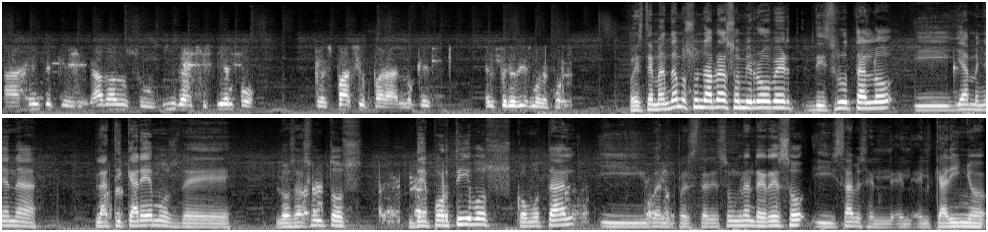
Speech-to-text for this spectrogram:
a gente que ha dado su vida, su tiempo, su espacio para lo que es el periodismo deportivo. Pues te mandamos un abrazo, mi Robert, disfrútalo y ya mañana platicaremos de los asuntos deportivos como tal y bueno, pues te deseo un gran regreso y sabes el, cariño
